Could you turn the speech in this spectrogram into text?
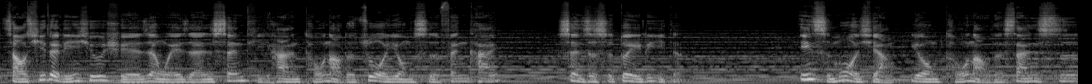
早期的灵修学认为，人身体和头脑的作用是分开，甚至是对立的。因此，默想用头脑的三思，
